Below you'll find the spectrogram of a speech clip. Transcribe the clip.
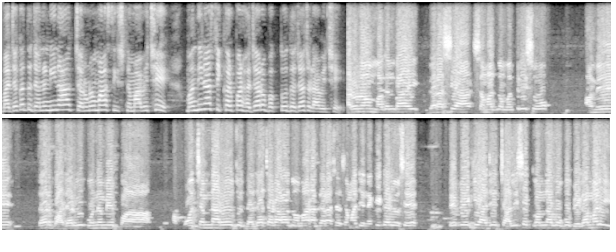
મા જગત જનનીના ચરણોમાં શીશ નમાવે છે. મંદિરના શિખર પર હજારો ભક્તો ધજા ચડાવે છે. મગનભાઈ ગરાસિયા સમાજનો મંત્રી છું. અમે દર ભાદરવી પૂનમે પોંચમના રોજ ધજા ચડાવવાનો અમારા ગરાસિયા સમાજે નક્કી કર્યો છે. તે પૈકી આજે ચાલીસેક ગામના લોકો ભેગા મળી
